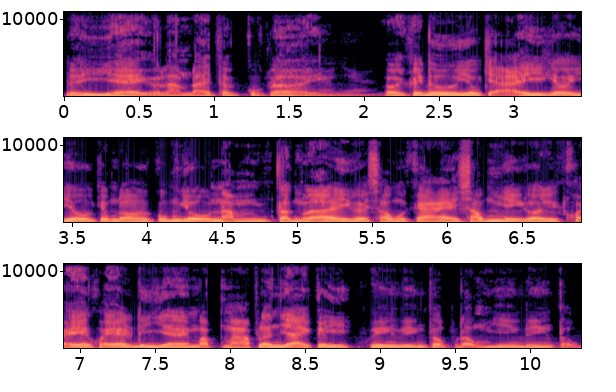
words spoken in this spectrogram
đi về rồi làm đại từ cuộc đời. Dạ, dạ. rồi cái đưa vô chạy rồi vô trong đó cũng vô nằm tầng lễ rồi xong rồi cai sống vậy rồi khỏe khỏe đi về mập mạp lên vài ký. Khuyên liên tục động viên liên tục.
